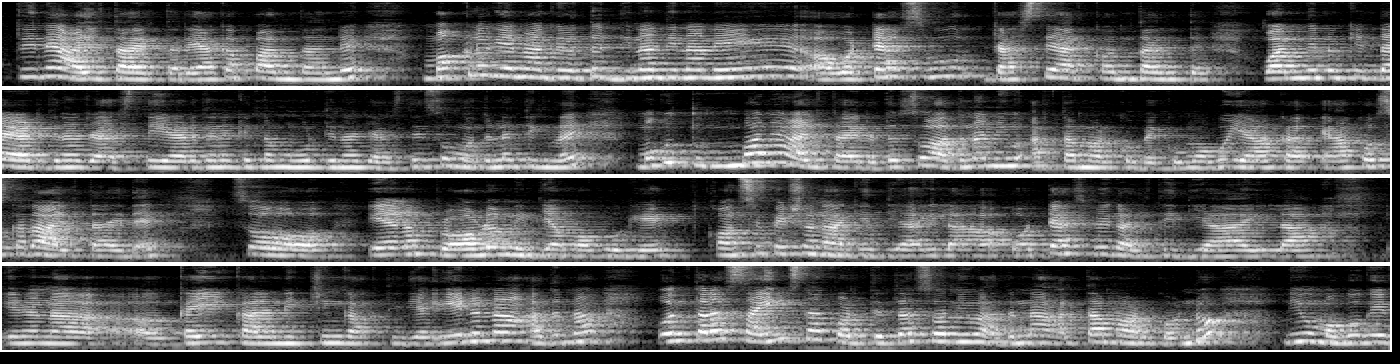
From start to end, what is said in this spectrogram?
ಜಾಸ್ತಿನೇ ಅಳ್ತಾ ಇರ್ತಾರೆ. ಯಾಕಪ್ಪ ಅಂತಂದರೆ ಮಕ್ಳಿಗೆ ಏನಾಗಿರುತ್ತೆ, ದಿನ ದಿನನೇ ಹೊಟ್ಟೆ ಹಸಿವು ಜಾಸ್ತಿ ಹಾಕ್ಕೊತಾ ಇರುತ್ತೆ. ಒಂದು ದಿನಕ್ಕಿಂತ ಎರಡು ದಿನ ಜಾಸ್ತಿ, ಎರಡು ದಿನಕ್ಕಿಂತ ಮೂರು ದಿನ ಜಾಸ್ತಿ. ಸೊ ಮೊದಲನೇ ತಿಂಗಳಲ್ಲಿ ಮಗು ತುಂಬಾ ಅಳ್ತಾ ಇರುತ್ತೆ. ಸೊ ಅದನ್ನು ನೀವು ಅರ್ಥ ಮಾಡ್ಕೋಬೇಕು. ಮಗು ಯಾಕೆ, ಯಾಕೋಸ್ಕರ ಅಳ್ತಾ ಇದೆ. ಸೊ ಏನೋ ಪ್ರಾಬ್ಲಮ್ ಇದೆಯಾ ಮಗುಗೆ? ಕಾನ್ಸ್ಟಿಪೇಷನ್ ಆಗಿದೆಯಾ? ಇಲ್ಲ, ಹೊಟ್ಟೆ ಹಸಿವಿಗೆ ಅಳ್ತಿದ್ಯಾ? ಇಲ್ಲ, ಏನಾನ ಕೈ ಕಾಲಲ್ಲಿ ಇಚ್ಚಿಂಗ್ ಆಗ್ತಿದೆಯಾ? ಏನನ್ನ ಅದನ್ನು ಒಂಥರ ಸೈನ್ಸ್ನ ಕೊಡ್ತಿರ್ತಾರೆ ಸೊ ನೀವು ಅದನ್ನು ಅರ್ಥ ಮಾಡಿಕೊಂಡು ನೀವು ಮಗುಗೆ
